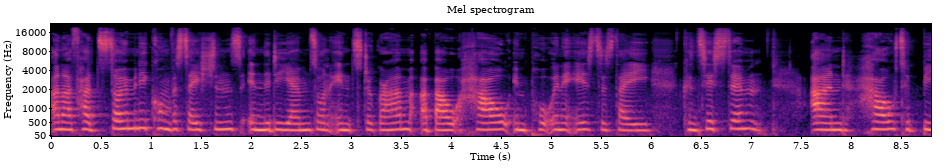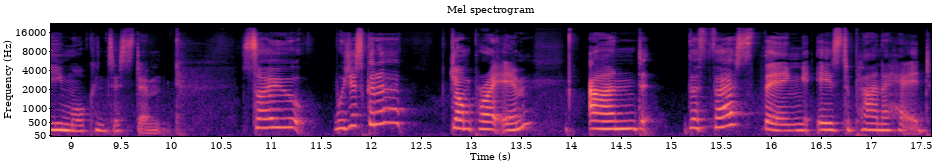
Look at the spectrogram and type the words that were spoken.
and I've had so many conversations in the DMs on Instagram about how important it is to stay consistent and how to be more consistent. So, we're just gonna jump right in, and the first thing is to plan ahead.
